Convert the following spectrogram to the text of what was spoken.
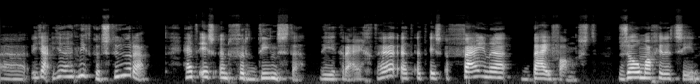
uh, ja, je het niet kunt sturen. Het is een verdienste die je krijgt. Hè? Het, het is een fijne bijvangst. Zo mag je het zien.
